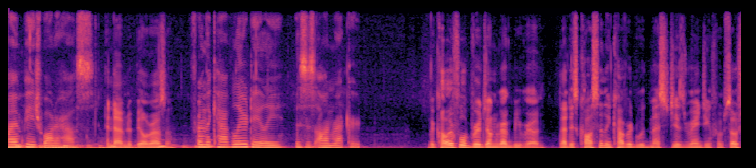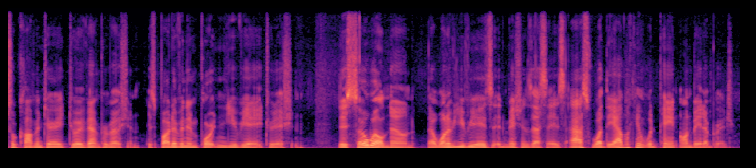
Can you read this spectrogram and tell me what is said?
I'm Paige Waterhouse. And I'm Nabil Raza. From the Cavalier Daily, this is On Record. The colorful bridge on Rugby Road, that is constantly covered with messages ranging from social commentary to event promotion, is part of an important UVA tradition. It is so well known that one of UVA's admissions essays asked what the applicant would paint on Beta Bridge.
